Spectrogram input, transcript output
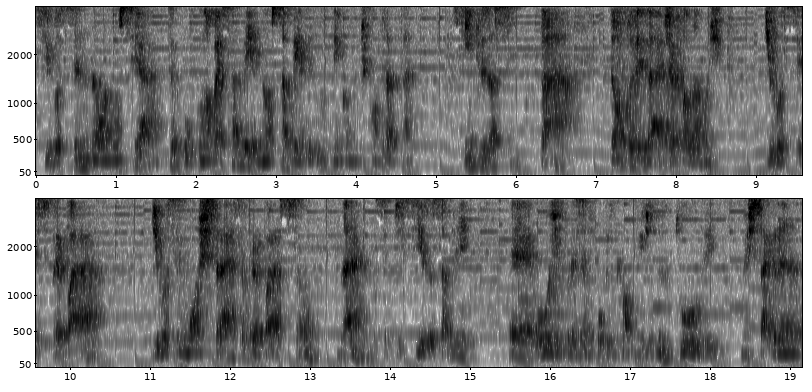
se você não anunciar, teu público não vai saber, não sabendo ele não tem como te contratar. Simples assim, tá? Então, autoridade, já falamos de você se preparar, de você mostrar essa preparação, né? Você precisa saber é, hoje, por exemplo, publicar um vídeo no YouTube, no Instagram,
